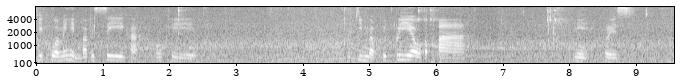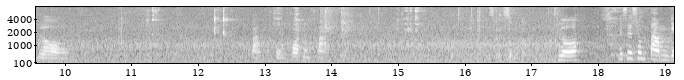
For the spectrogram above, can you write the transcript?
คิดกลัวไม่เห็นบาเปซี่ค่ะ โอเคจะกินแบบเปรี้ยวๆกับปลา นี่คริสลองปลากระพงทอดน้ำปลา Is that something เหรอ ไม่ใช่ส้มตำย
